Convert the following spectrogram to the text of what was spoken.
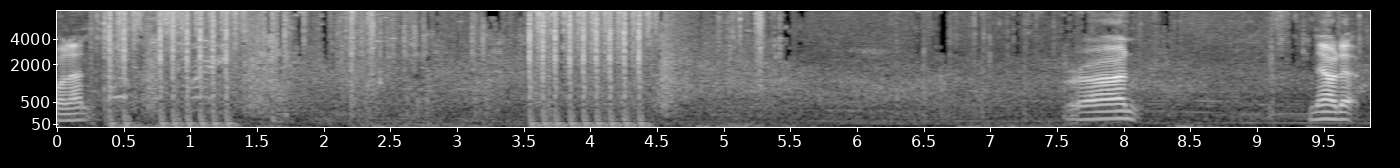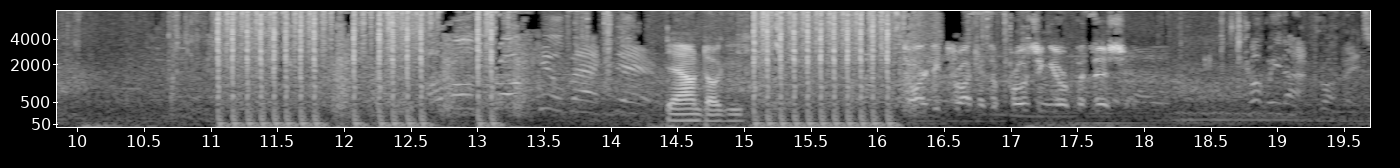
Come on then. Cross the street. Run. Nailed it. Almost roadkill back there. Down, doggy. Target truck is approaching your position. Copy that, Prophet.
